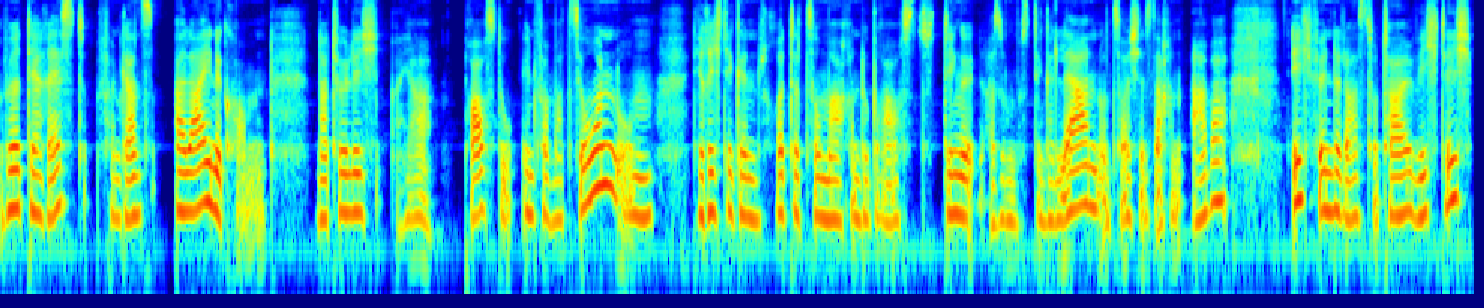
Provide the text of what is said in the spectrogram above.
wird der Rest von ganz alleine kommen. Natürlich, ja, brauchst du Informationen, um die richtigen Schritte zu machen. Du brauchst Dinge, also musst Dinge lernen und solche Sachen. Aber ich finde das total wichtig,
